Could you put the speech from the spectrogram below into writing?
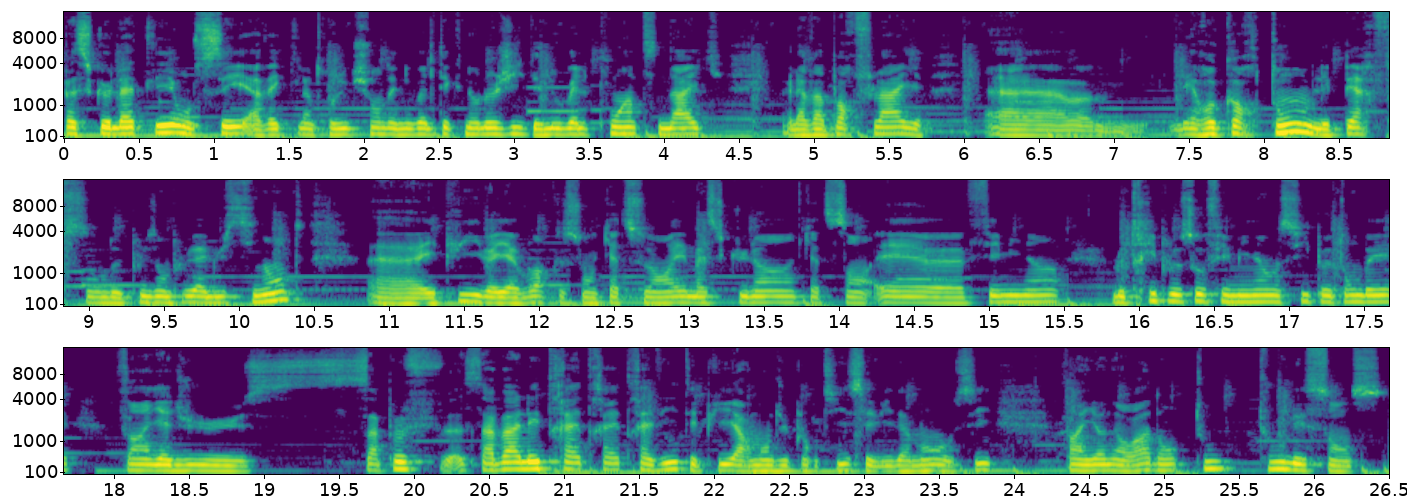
parce que l'athlé, on le sait, avec l'introduction des nouvelles technologies, des nouvelles pointes Nike, la Vaporfly, les records tombent, les perfs sont de plus en plus hallucinantes. et puis il va y avoir que ce soit 400 et masculin, 400 et féminin, le triple saut féminin aussi peut tomber. Enfin, il y a du ça peut, ça va aller très très très vite. Et puis Armand Duplantis évidemment aussi. Enfin, il y en aura dans tous les sens.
